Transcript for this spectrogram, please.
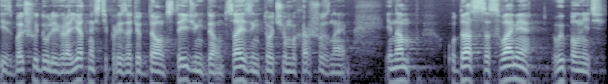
и с большой долей вероятности произойдет downstaging, downsizing, то, о чем мы хорошо знаем. И нам удастся с вами выполнить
